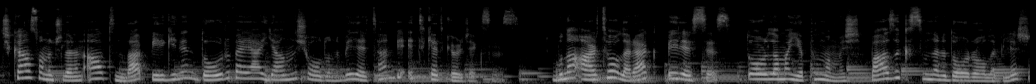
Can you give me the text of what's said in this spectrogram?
Çıkan sonuçların altında bilginin doğru veya yanlış olduğunu belirten bir etiket göreceksiniz. Buna artı olarak belirsiz, doğrulama yapılmamış, bazı kısımları doğru olabilir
